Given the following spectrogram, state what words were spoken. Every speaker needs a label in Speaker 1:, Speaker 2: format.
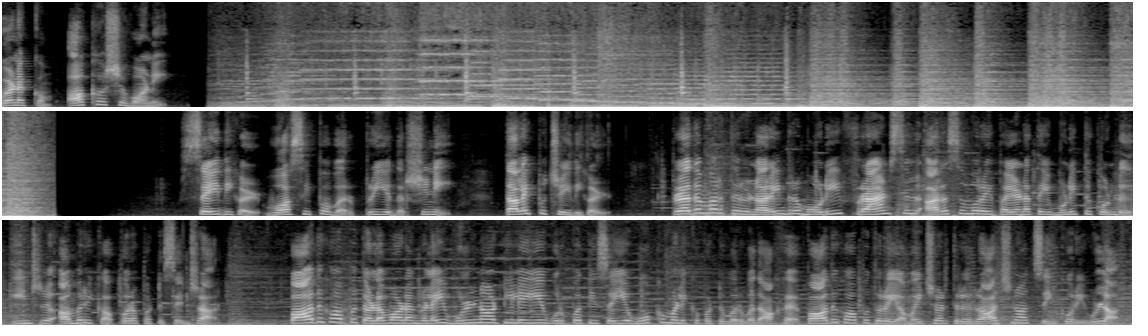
Speaker 1: வணக்கம் ஆகாஷவாணி செய்திகள் வாசிப்பவர் பிரியதர்ஷினி தலைப்புச் செய்திகள் பிரதமர் திரு நரேந்திர மோடி பிரான்சில் அரசுமுறை பயணத்தை முடித்துக்கொண்டு இன்று அமெரிக்கா புறப்பட்டு சென்றார் பாதுகாப்பு தளவாடங்களை உள்நாட்டிலேயே உற்பத்தி செய்ய ஊக்கமளிக்கப்பட்டு வருவதாக பாதுகாப்புத்துறை அமைச்சர் திரு ராஜ்நாத் சிங் கூறியுள்ளார்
